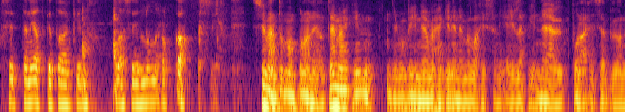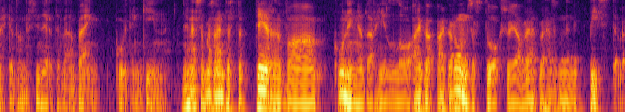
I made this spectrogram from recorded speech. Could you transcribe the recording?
sitten jatketaankin lasiin numero kaksi. Syvän tumman punainen on tämäkin, ja kun viini on vähänkin enemmän lasissa, niin ei läpi näy. Punaisen sävy on ehkä tuonne sinertävään päin kuitenkin. Nenässä mä sain tästä tervaa kuningatarhilloa, aika, aika runsas tuoksu ja vähän, vähän semmoinen niin pistävä.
